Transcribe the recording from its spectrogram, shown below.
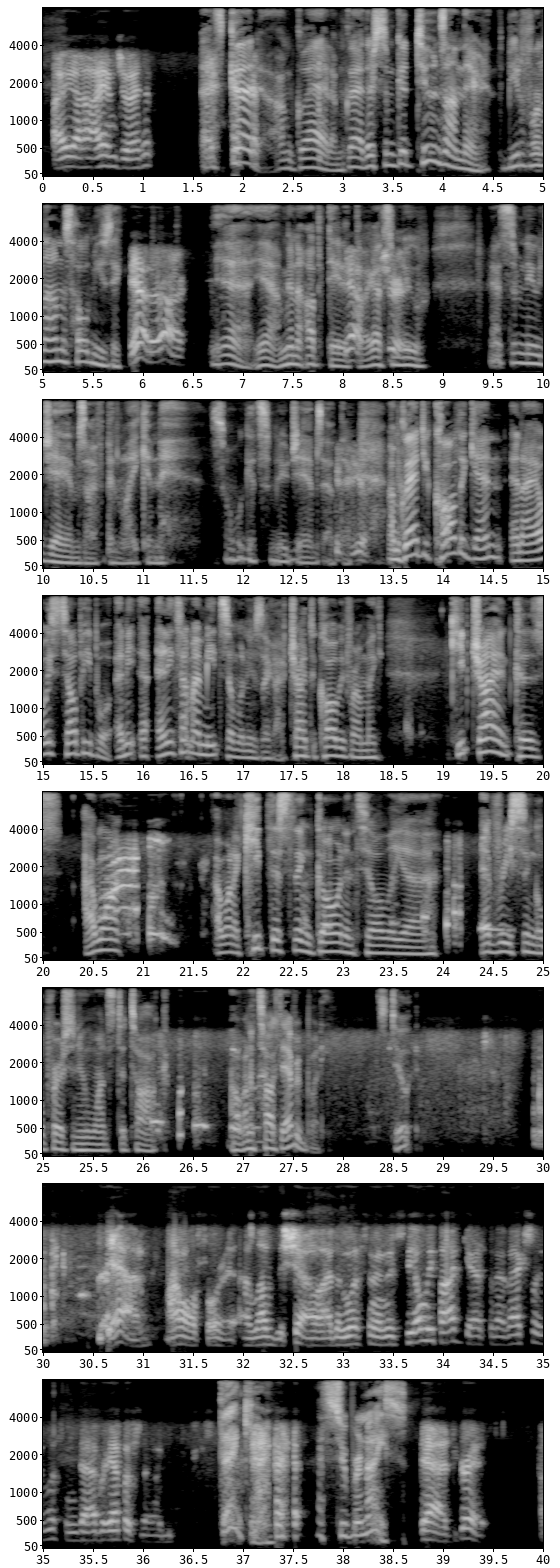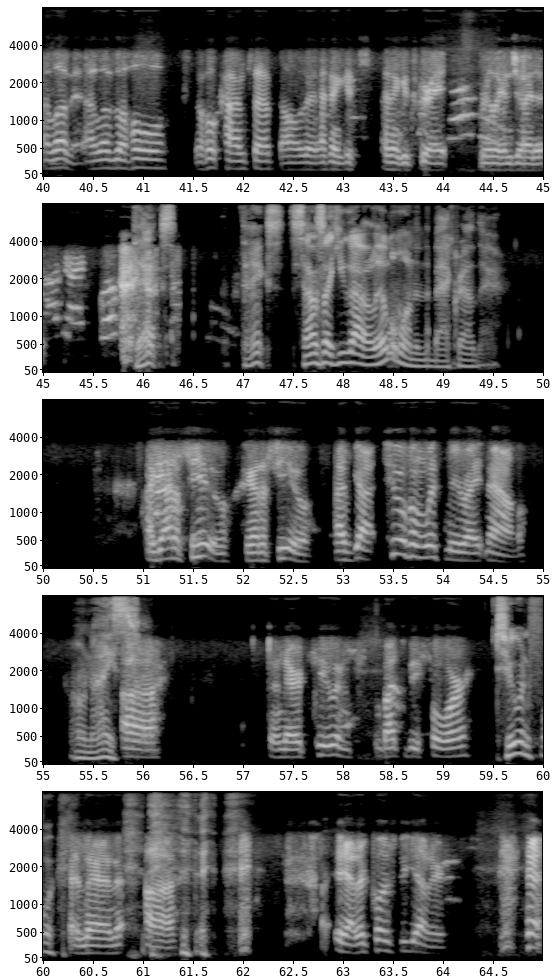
I uh, I enjoyed it. That's good. I'm glad. I'm glad. There's some good tunes on there. The beautiful anonymous hold music. Yeah, there are. Yeah, yeah. I'm gonna update it Yeah, though. I got sure. some new, I got some new jams I've been liking. So we'll get some new jams out Good there. deal. I'm glad you called again. And I always tell people any anytime I meet someone who's like, I've tried to call before. I'm like, keep trying because I want I want to keep this thing going until the uh, every single person who wants to talk. I want to talk to everybody. Let's do it. Yeah, I'm all for it. I love the show. I've been listening. It's the only podcast that I've actually listened to every episode. Thank you. That's super nice. Yeah, it's great. I love it. I love the whole the whole concept, all of it. I think it's I think it's great. Really enjoyed it. Thanks. Thanks. Sounds like you got a little one in the background there. I got a few. I got a few. I've got two of them with me right now. Oh, nice. Uh, and they're two and about to be four, Two and four. and then uh, yeah, they're close together.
